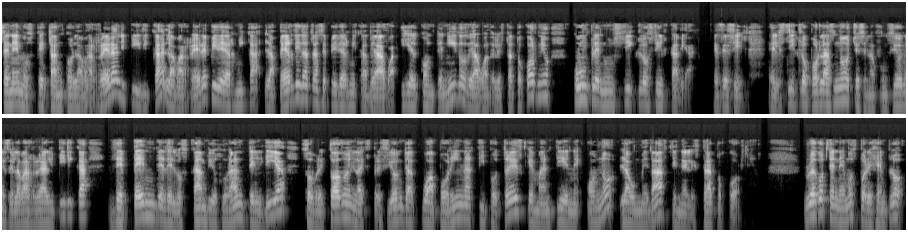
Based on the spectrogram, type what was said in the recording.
tenemos que tanto la barrera lipídica, la barrera epidérmica, la pérdida transepidérmica de agua y el contenido de agua del estatocórneo cumplen un ciclo circadiano. Es decir, el ciclo por las noches en las funciones de la barrera lipídica depende de los cambios durante el día, sobre todo en la expresión de acuaporina tipo 3 que mantiene o no la humedad en el estrato córneo. Luego tenemos, por ejemplo,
